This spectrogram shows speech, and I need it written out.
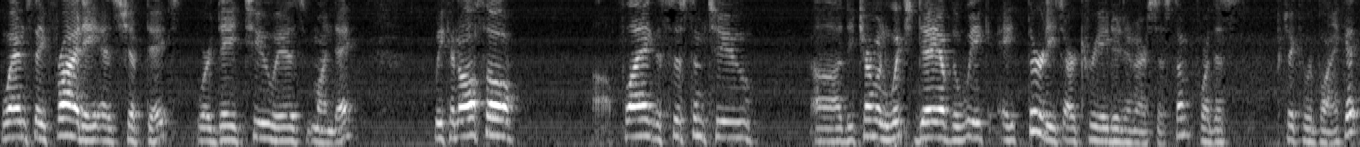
Wednesday, Friday as ship dates, where day two is Monday. We can also uh, flag the system to uh, determine which day of the week 830s are created in our system for this particular blanket.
